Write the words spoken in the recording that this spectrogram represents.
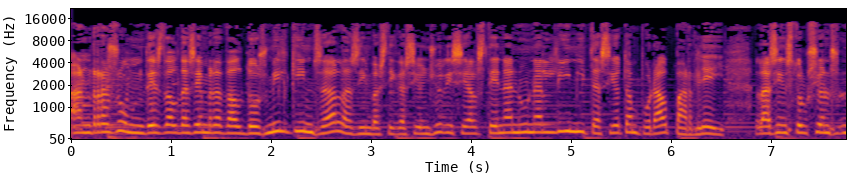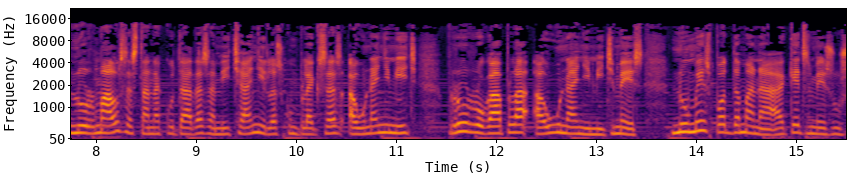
En resum, des del desembre del 2015, les investigacions judicials tenen una limitació temporal per llei. Les instruccions normals estan acotades a mig any i les complexes a un any i mig, prorrogable a un any i mig més. Només pot demanar aquests mesos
